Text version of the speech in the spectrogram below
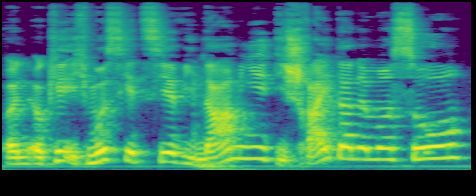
Und okay, ich muss jetzt hier wie Nami, die schreit dann immer so.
